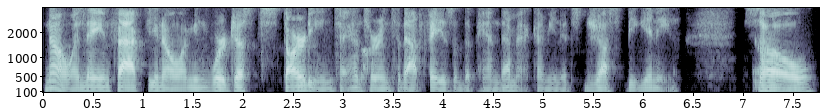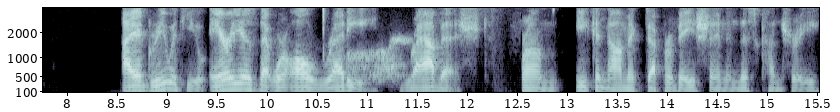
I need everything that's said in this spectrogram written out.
No and they in fact you know i mean we're just starting to enter into that phase of the pandemic. I mean it's just beginning so i agree with you areas that were already ravished from economic deprivation in this country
